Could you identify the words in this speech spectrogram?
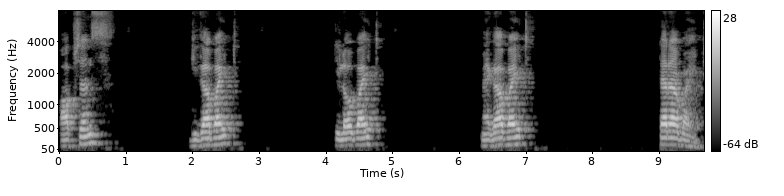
Options gigabyte, kilobyte, megabyte, terabyte.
